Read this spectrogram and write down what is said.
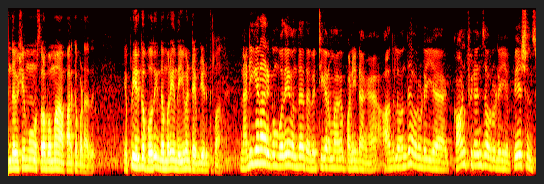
எந்த விஷயமும் சுலபமாக பார்க்கப்படாது. எப்படி இருக்க போது இந்த முறை இந்த ஈவெண்ட்டை எப்படி எடுத்துப்பாங்க? நடிகராக இருக்கும்போதே வந்து அதை வெற்றிகரமாக பண்ணிட்டாங்க. அதில் வந்து அவருடைய கான்ஃபிடென்ஸ் அவருடைய பேஷன்ஸ்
